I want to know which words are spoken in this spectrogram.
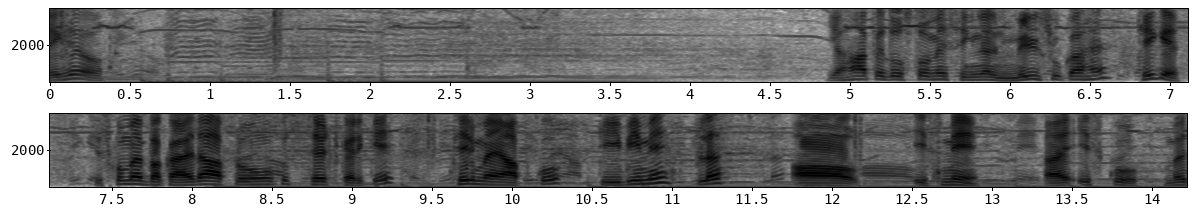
देख रहे हो? यहाँ पे दोस्तों हमें सिग्नल मिल चुका है, ठीक है? इसको मैं बकायदा आप लोगों को सेट करके फिर मैं आपको टीवी में प्लस इसमें इसको मैं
